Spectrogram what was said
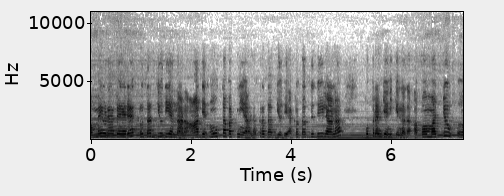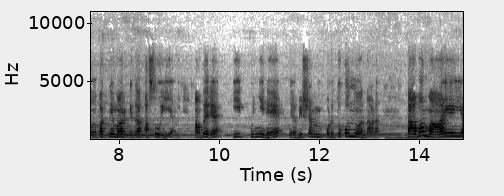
അമ്മയുടെ പേര് കൃതദ്യുതി എന്നാണ്. ആദ്യ മൂത്ത പത്നിയാണ് കൃതദ്യുതി. കൃതദ്യുതിയിലാണ് പുത്രൻ ജനിക്കുന്നത്. അപ്പൊ മറ്റു പത്നിമാർക്ക് ഇത് അസൂയയായി. അവർ ഈ കുഞ്ഞിനെ വിഷം കൊടുത്തു കൊന്നു എന്നാണ്. തവ മായയ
